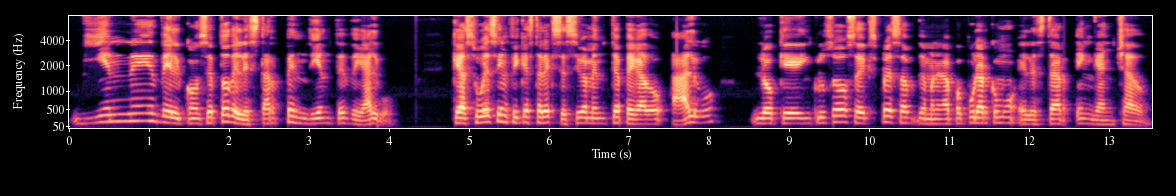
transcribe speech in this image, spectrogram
viene del concepto del estar pendiente de algo, que a su vez significa estar excesivamente apegado a algo, lo que incluso se expresa de manera popular como el estar enganchado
